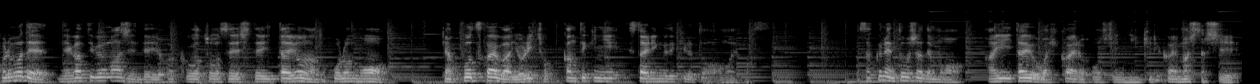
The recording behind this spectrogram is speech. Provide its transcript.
これまでネガティブマージンで余白を調整していたようなところも、 gap を使えばより直感的にスタイリングできると思います。昨年当社でも IE 対応は控える方針に切り替えましたし、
